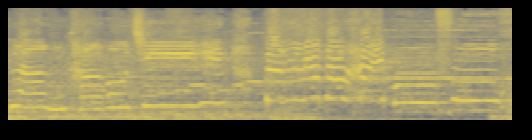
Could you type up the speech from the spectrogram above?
浪淘尽，奔流到海不复回。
